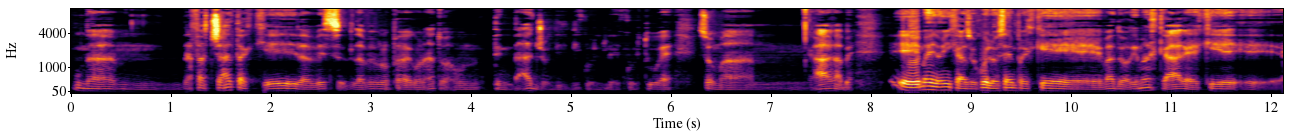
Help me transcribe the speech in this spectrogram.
una, una facciata che l'avevano paragonato a un tendaggio di, di quelle culture insomma arabe, e, ma in ogni caso quello sempre che vado a rimarcare è che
